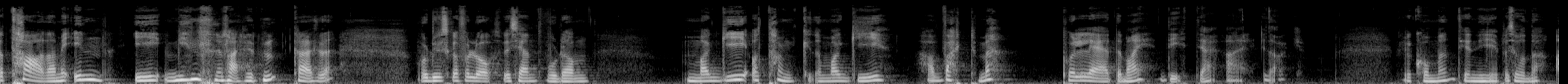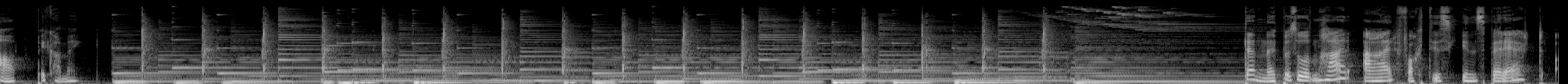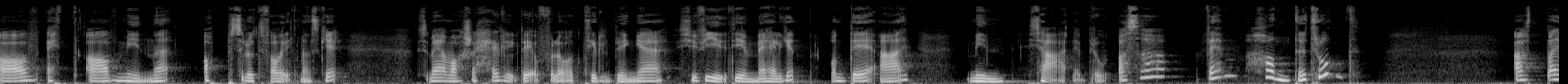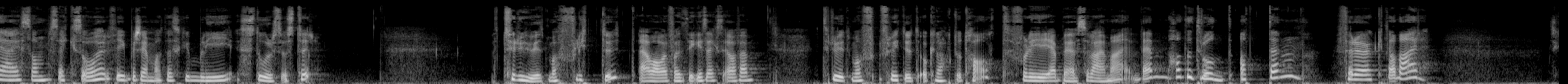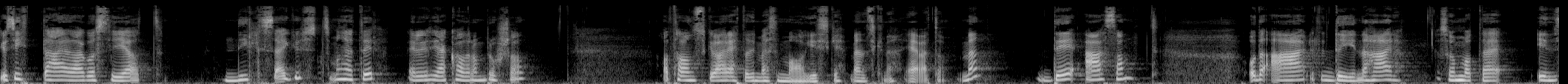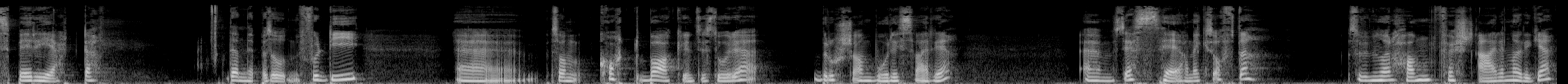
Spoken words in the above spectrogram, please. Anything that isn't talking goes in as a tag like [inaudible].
skal ta deg med inn i min [laughs] verden, kan jeg si det? Hvor du skal få lov til å bli kjent hvordan magi og tanken om magi har vært med på å lede meg dit jeg er i dag. Velkommen til en ny episode av Becoming. Denne episoden her er faktisk inspirert av et av mine absolutt favorittmennesker, som jeg var så heldig å få lov å tilbringe 24 timer med i helgen, og det er min kjære bror. Altså, hvem hadde trodd at da jeg som seks år fikk beskjed om at jeg skulle bli storesøster, truet med å flytte ut Jeg var vel faktisk ikke seks, jeg var fem. Truet med å flytte ut og knakk totalt fordi jeg ble så lei meg. Hvem hadde trodd at den frøkna der skulle sitte her i dag og si at Nils August, som han heter, eller jeg kaller ham brorsan, at han skulle være et av de mest magiske menneskene jeg vet om. Men det er sant. Og det er dette døgnet her som på en måte inspirerte denne episoden. Fordi eh, Sånn kort bakgrunnshistorie Brorsan bor i Sverige, eh, så jeg ser han ikke så ofte. Så når han først er i Norge,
